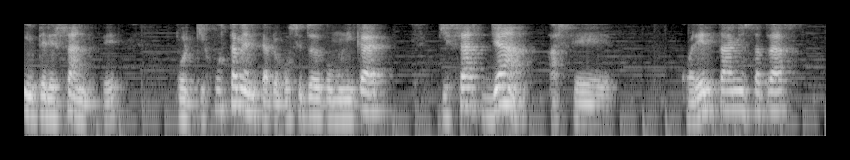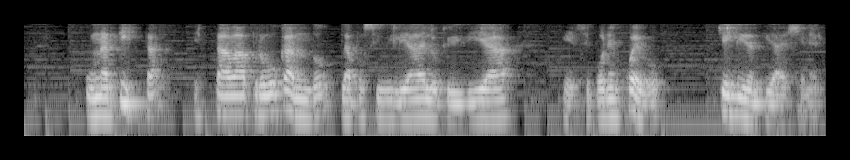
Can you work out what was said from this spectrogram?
Interesante, porque justamente a propósito de comunicar, quizás ya hace 40 años atrás, un artista estaba provocando la posibilidad de lo que hoy día eh, se pone en juego, que es la identidad de género.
